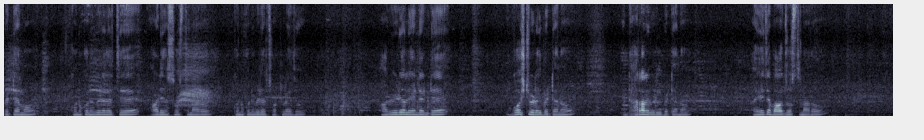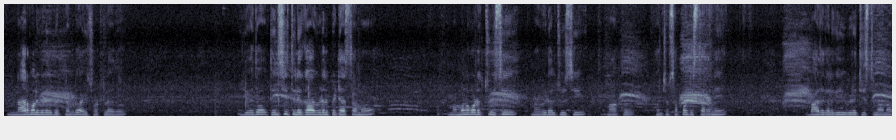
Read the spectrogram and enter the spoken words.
పెట్టాము. కొన్ని కొన్ని వీడియోలు అయితే ఆడియన్స్ చూస్తున్నారు. కొన్ని కొన్ని వీడియోలు చూడలేదు. ఆ వీడియోలు ఏంటంటే గోస్ట్ వీడియోలు పెట్టాను. అంటే హర్రర్ వీడియోలు పెట్టాను. అవి అయితే బాగా చూస్తున్నారు. నార్మల్ వీడియోలు పెట్టినప్పుడు అవి చూడలేదు. ఏదో తెలిసి తెలియక వీడియోలు పెట్టేస్తాము. మమ్మల్ని కూడా చూసి మా వీడియోలు చూసి మాకు కొంచెం సపోర్ట్ ఇస్తారని బాధ కలిగి వీడియో తీస్తున్నాను.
